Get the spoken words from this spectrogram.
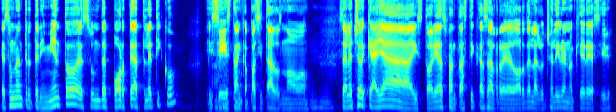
es un entretenimiento, es un deporte atlético y sí están capacitados, ¿no? O sea, el hecho de que haya historias fantásticas alrededor de la lucha libre no quiere decir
